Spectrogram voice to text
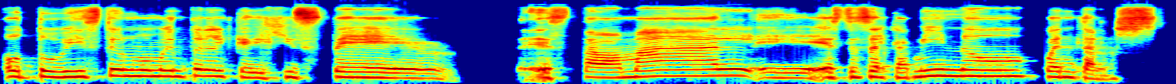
¿O tuviste un momento en el que dijiste, estaba mal, eh, este es el camino? Cuéntanos.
